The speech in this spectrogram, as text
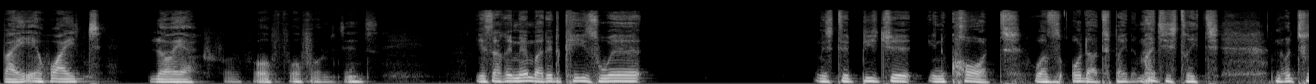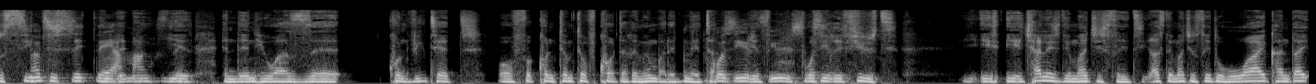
by a white lawyer, for, for, for, for instance. Yes, I remember that case where Mr. Pitje in court was ordered by the magistrate not to sit, not to sit there the, amongst yes, them. and then he was uh, convicted of contempt of court. I remember that matter because he yes, refused. Because he refused he, he, challenged the magistrate. He asked the magistrate, "Why can't I?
